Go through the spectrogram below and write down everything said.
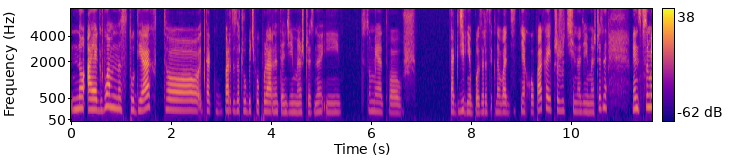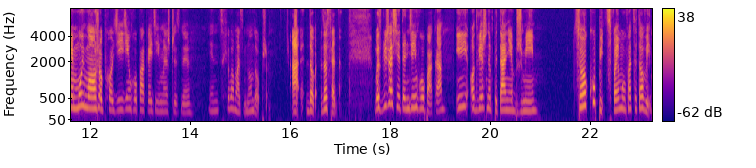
No a jak byłam na studiach, to tak bardzo zaczął być popularny ten dzień mężczyzny i w sumie to już tak dziwnie było zrezygnować z dnia chłopaka i przerzucić się na dzień mężczyzny. Więc w sumie mój mąż obchodzi dzień chłopaka i dzień mężczyzny, więc chyba ma ze mną dobrze. Ale dobra, do sedna. Bo zbliża się ten dzień chłopaka i odwieczne pytanie brzmi, co kupić swojemu facetowi?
